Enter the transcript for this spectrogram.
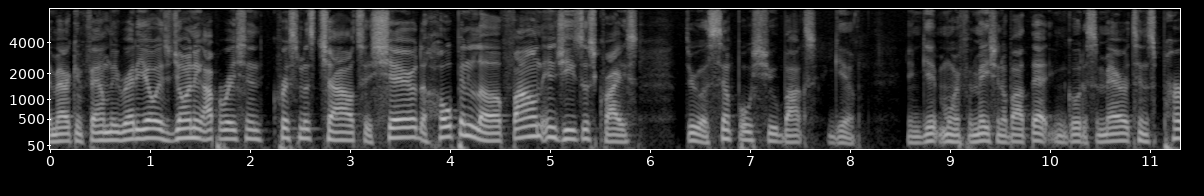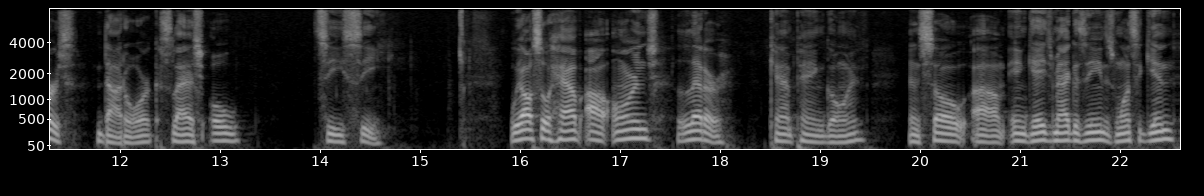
American Family Radio is joining Operation Christmas Child to share the hope and love found in Jesus Christ through a simple shoebox gift. And get more information about that, you can go to samaritanspurse.org slash OCC. We also have our Orange Letter campaign going. And so, um, Engage Magazine is once again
